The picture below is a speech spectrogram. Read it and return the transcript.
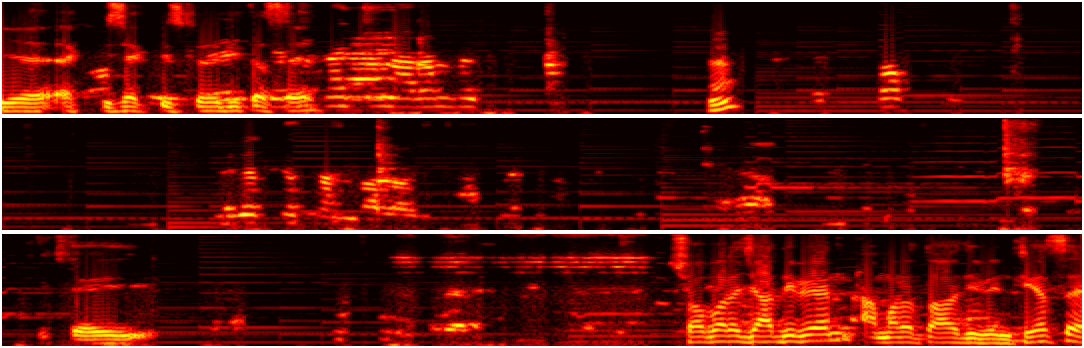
ইয়ে এক করে দিতেছে। হ্যাঁ? সবারে যা দিবেন, আমারও তা দিবেন, ঠিক আছে?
